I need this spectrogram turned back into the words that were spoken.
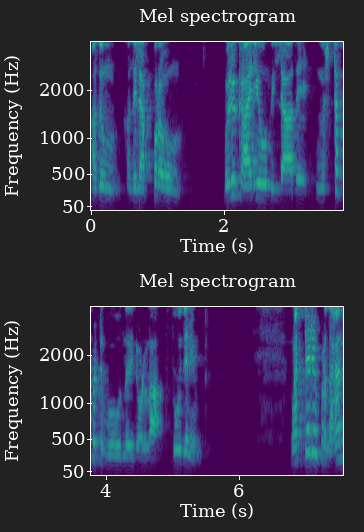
അതും അതിലപ്പുറവും ഒരു കാര്യവുമില്ലാതെ നഷ്ടപ്പെട്ടു പോകുന്നതിനുള്ള സൂചനയുണ്ട്. മറ്റൊരു പ്രധാന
